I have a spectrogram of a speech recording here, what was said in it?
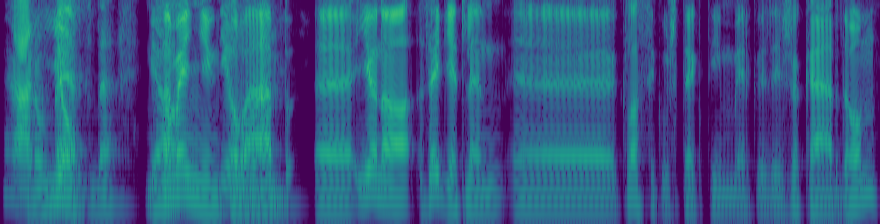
Három Jó. percbe. Ja, Na menjünk jó tovább. van. Jön az egyetlen klasszikus tag team mérkőzés a kárdom,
